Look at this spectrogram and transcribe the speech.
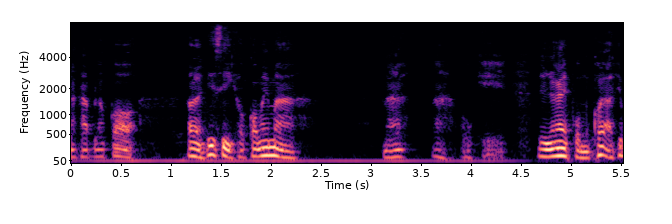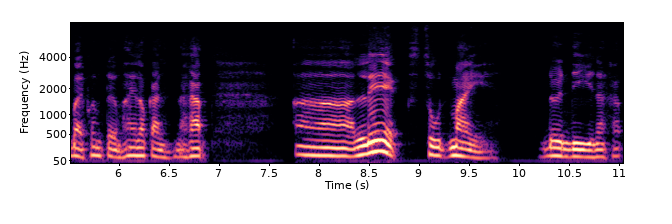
นะครับ แล้วก็ตำแหน่งที่ 4 เขาก็ไม่มานะอะโอเคเดี๋ยวยังไงผมค่อยอธิบายเพิ่มเติมให้แล้วกันนะครับ เลขสูตรใหม่เดินดีนะครับ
